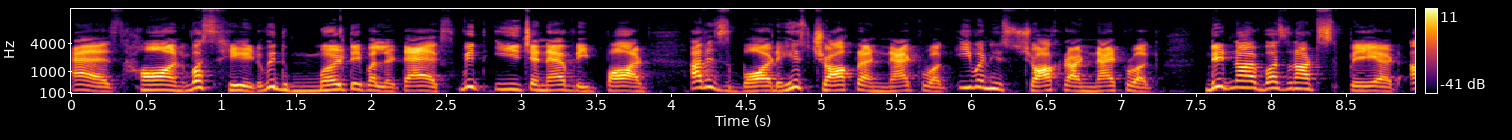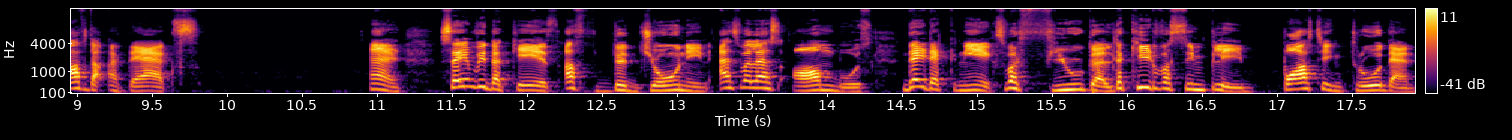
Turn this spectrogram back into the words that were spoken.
as Han was hit with multiple attacks with each and every part of his body, his chakra network, even his chakra network did not was not spared of the attacks. And same with the case of the Jonin as well as Anbus, their techniques were futile. The kid was simply passing through them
